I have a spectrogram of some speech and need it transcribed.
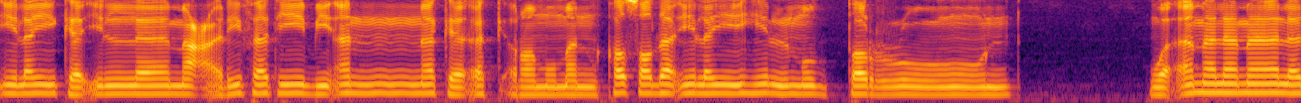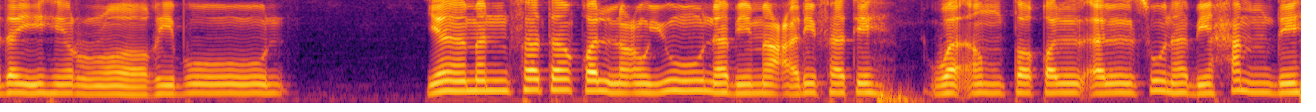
إليك إلا معرفتي بأنك أكرم من قصد إليه المضطرون. وأمل ما لديه الراغبون. يا من فتق العيون بمعرفته وأنطق الألسن بحمده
